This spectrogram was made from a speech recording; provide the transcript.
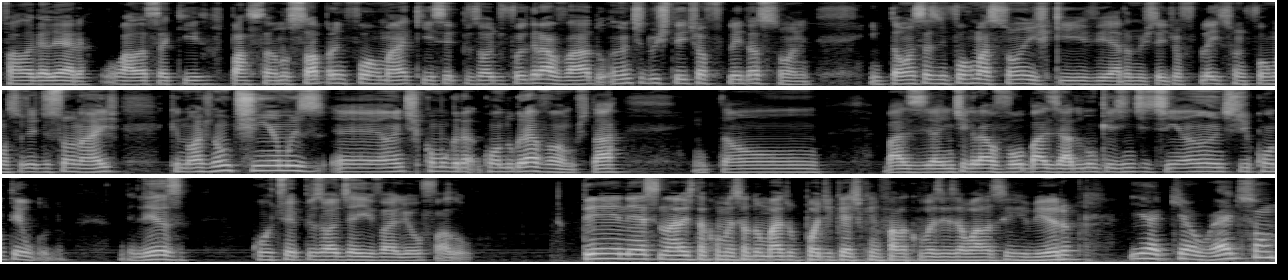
Fala galera, o Wallace aqui passando só para informar que esse episódio foi gravado antes do State of Play da Sony. Então essas informações que vieram no State of Play são informações adicionais que nós não tínhamos é, antes como gra quando gravamos, tá? Então base a gente gravou baseado no que a gente tinha antes de conteúdo, beleza? Curte o episódio aí, valeu, falou. TNS na área está começando mais um podcast. Quem fala com vocês é o Wallace Ribeiro. E aqui é o Edson.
